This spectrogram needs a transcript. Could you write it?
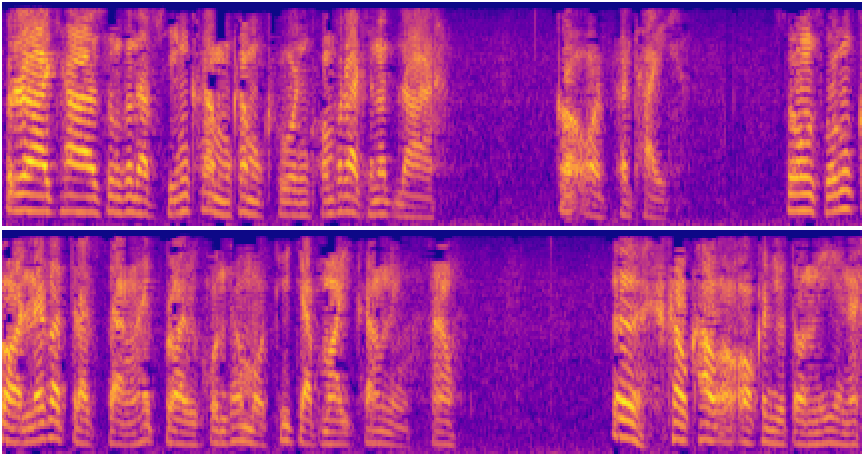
พระราชาทรงสดับเสียงข้ามข้ามครวญของพระราชนัดดา ก็อดพระไทย ทรงสวมก่อนแล้วก็ตรัสสั่งให้ปล่อยคนทั้งหมดที่จับมาอีกครั้งหนึ่ง เอาเออ เข้าเข้าออกออกกันอยู่ตอนนี้นะ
